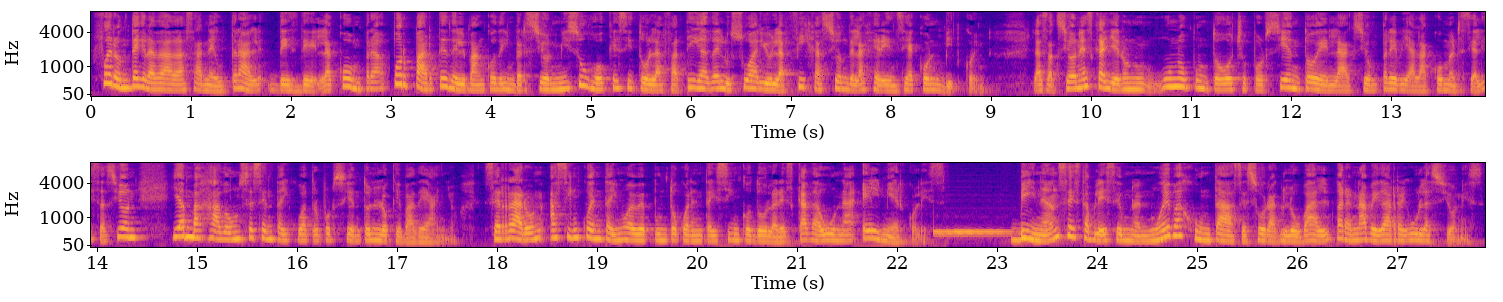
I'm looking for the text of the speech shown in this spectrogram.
fueron degradadas a neutral desde la compra por parte del banco de inversión Mizuho que citó la fatiga del usuario y la fijación de la gerencia con Bitcoin. Las acciones cayeron un 1.8% en la acción previa a la comercialización y han bajado un 64% en lo que va de año. Cerraron a 59.45 dólares cada una el miércoles. Binance establece una nueva junta asesora global para navegar regulaciones.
